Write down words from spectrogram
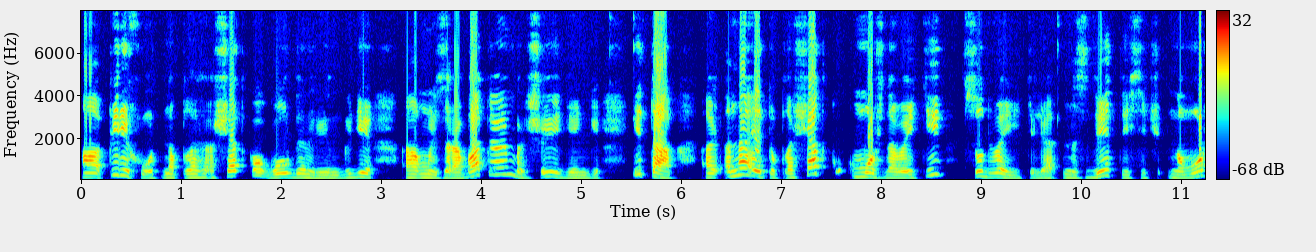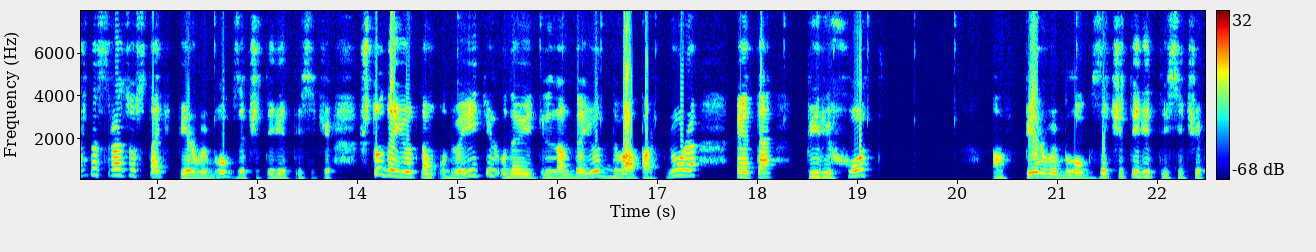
а, переход на площадку Golden Ring, где а, мы зарабатываем большие деньги. Итак, а, на эту площадку можно войти с удвоителя с 2000, но можно сразу стать в первый блок за 4000. Что дает нам удвоитель? Удвоитель нам дает два партнера. Это переход а, в первый блок за 4000.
